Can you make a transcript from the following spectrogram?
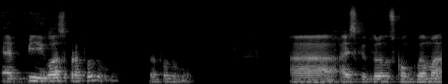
é perigosa para todo mundo, para todo mundo. A, a escritura nos conclama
